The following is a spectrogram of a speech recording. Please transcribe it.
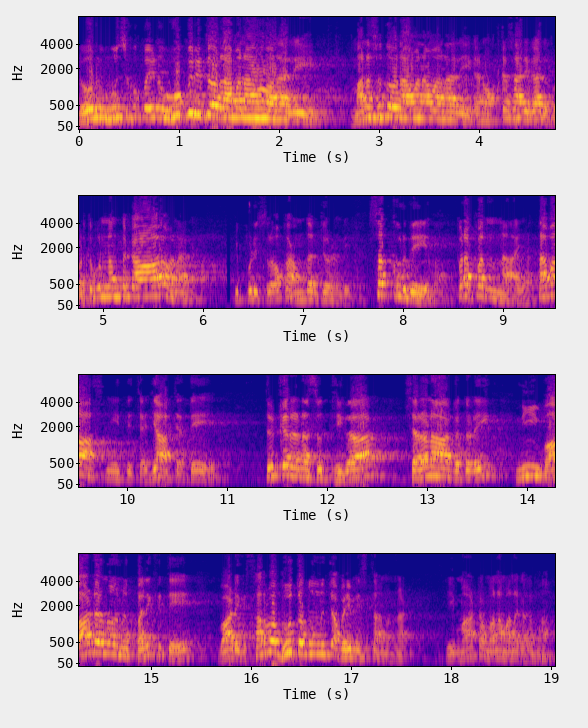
నోరు మూసుకుపోయిన ఊపిరితో రామనామం అనాలి. మనసుతో రామనామం అనాలి. కానీ ఒక్కసారి కాదు బ్రతుకున్నంత కాలం అనాలి. ఇప్పుడు ఈ శ్లోకం అందరం చూడండి. సకృదేవ ప్రపన్నాయ తవాస్మీతి చ జాత్యతే. త్రికరణ శుద్ధిగా శరణాగతుడై నీ వాడను అని పలికితే వాడికి సర్వభూతముల నుంచి అభయమిస్తానన్నాడు ఈ మాట మనం అనగలమా?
